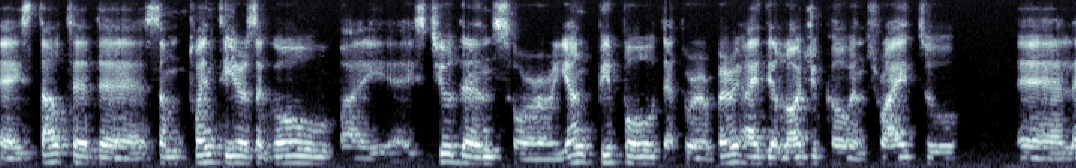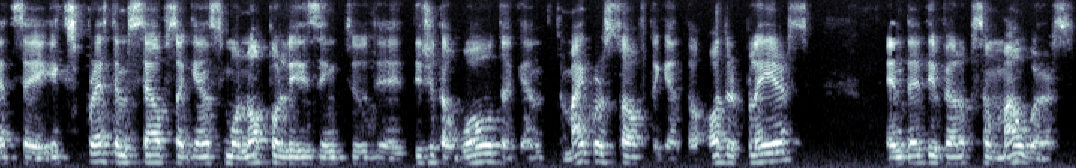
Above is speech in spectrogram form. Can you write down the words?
uh, started uh, some 20 years ago by uh, students or young people that were very ideological and tried to uh, let's say, express themselves against monopolies into the digital world, against Microsoft, against other players, and they develop some malwares.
